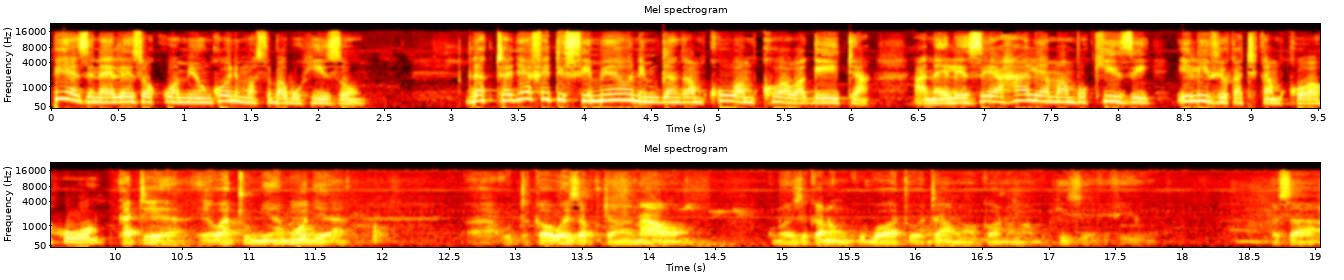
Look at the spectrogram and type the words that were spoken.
pia zinaelezwa kuwa miongoni mwa sababu hizo. Dkt. Japhet Simeo ni mganga mkuu wa mkoa wa Geita, anaelezea hali ya maambukizi ilivyo katika mkoa huo. Kati ya, watu mia moja uh, utakaoweza kutana nao kuna uwezekano mkubwa watu watano wakawa na maambukizi ya VVU. Sasa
